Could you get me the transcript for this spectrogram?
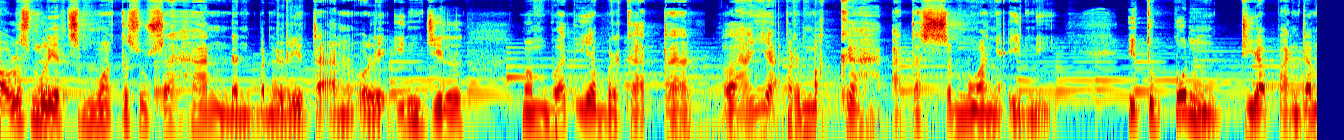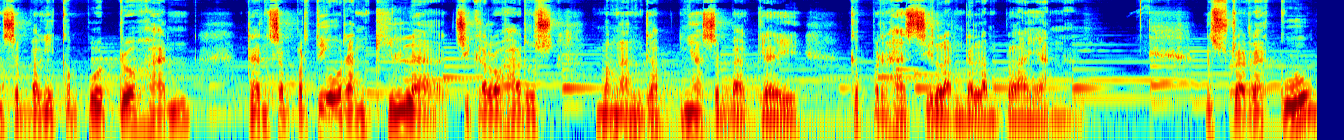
Paulus melihat semua kesusahan dan penderitaan oleh Injil membuat ia berkata layak bermegah atas semuanya ini itu pun dia pandang sebagai kebodohan dan seperti orang gila jikalau harus menganggapnya sebagai keberhasilan dalam pelayanan. Nah, saudaraku,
